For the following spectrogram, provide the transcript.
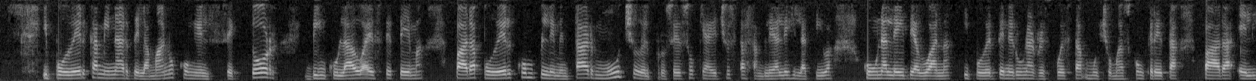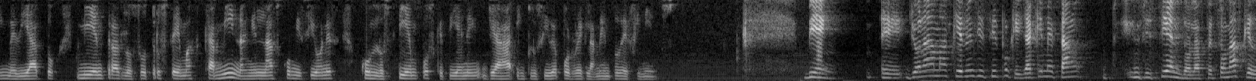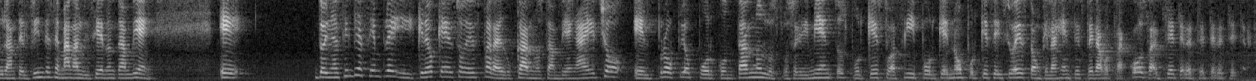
y poder caminar de la mano con el sector vinculado a este tema para poder complementar mucho del proceso que ha hecho esta Asamblea Legislativa con una ley de aduanas y poder tener una respuesta mucho más concreta para el inmediato, mientras los otros temas caminan en las comisiones con los tiempos que tienen ya inclusive por reglamento definidos. Bien, eh, yo nada más quiero insistir porque ya aquí me están insistiendo, las personas que durante el fin de semana lo hicieron también. Eh, doña Silvia siempre, y creo que eso es para educarnos también, ha hecho el propio por contarnos los procedimientos, por qué esto así, por qué no, por qué se hizo esto, aunque la gente esperaba otra cosa, etcétera, etcétera, etcétera.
